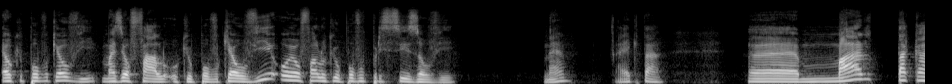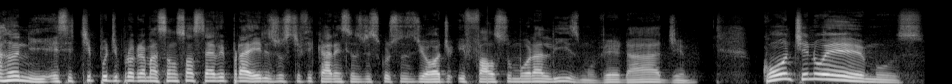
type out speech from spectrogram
é o que o povo quer ouvir. Mas eu falo o que o povo quer ouvir ou eu falo o que o povo precisa ouvir? Né? Aí que tá. É, Marta Carrani, esse tipo de programação só serve para eles justificarem seus discursos de ódio e falso moralismo. Verdade. Continuemos.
